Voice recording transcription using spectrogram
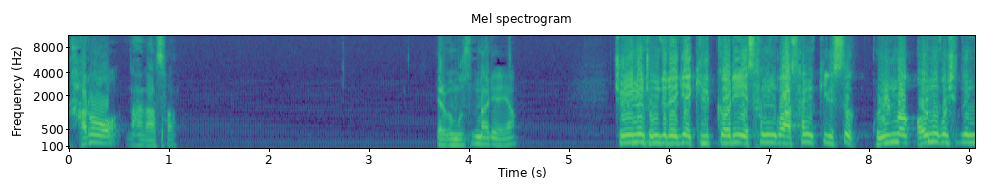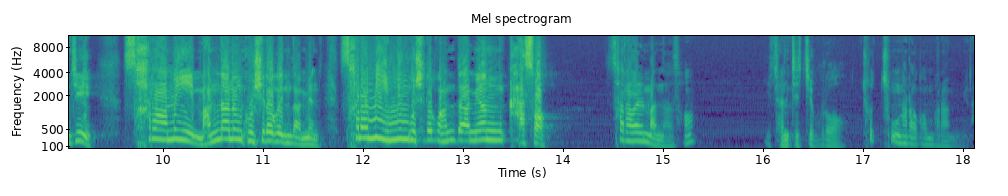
가로 나가서 여러분 무슨 말이에요? 주인은 종들에게 길거리, 산과 산길 쓱, 골목 어느 곳이든지 사람이 만나는 곳이라고 한다면, 사람이 있는 곳이라고 한다면 가서 사람을 만나서 이 잔치집으로 초청하라고 말합니다.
